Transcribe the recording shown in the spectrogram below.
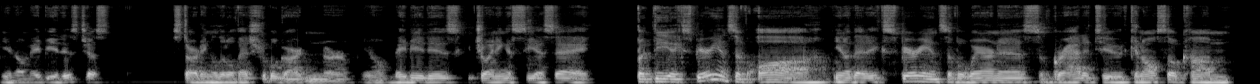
You know, maybe it is just starting a little vegetable garden or, you know, maybe it is joining a CSA. But the experience of awe, you know, that experience of awareness, of gratitude can also come,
